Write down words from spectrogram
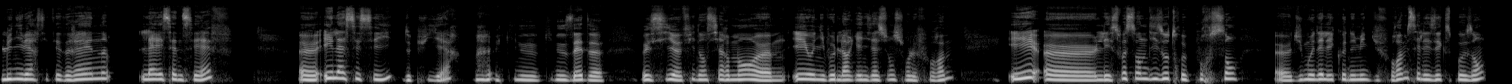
l'Université de Rennes, la SNCF et la CCI depuis hier, qui, nous, nous aident aussi financièrement et au niveau de l'organisation sur le forum. Et les 70 autres pourcents du modèle économique du forum, c'est les exposants.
